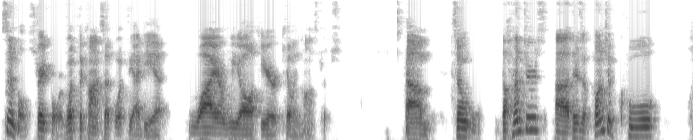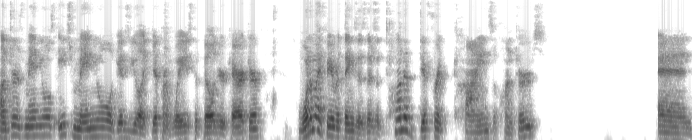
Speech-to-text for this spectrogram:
Simple, straightforward. What's the concept? What's the idea? why are we all here killing monsters? Um, so the hunters, uh, there's a bunch of cool hunters manuals. Each manual gives you like different ways to build your character. One of my favorite things is there's a ton of different kinds of hunters and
